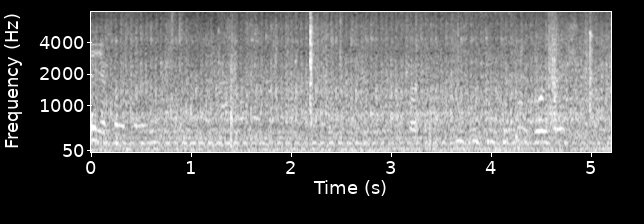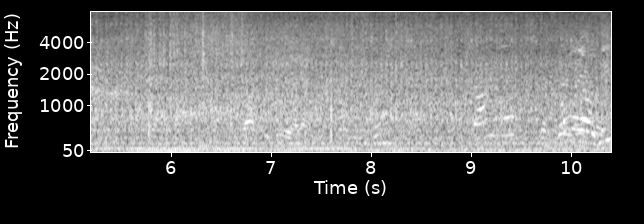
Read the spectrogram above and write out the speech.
はい、やったんですよね。Vamos olhar o vídeo?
